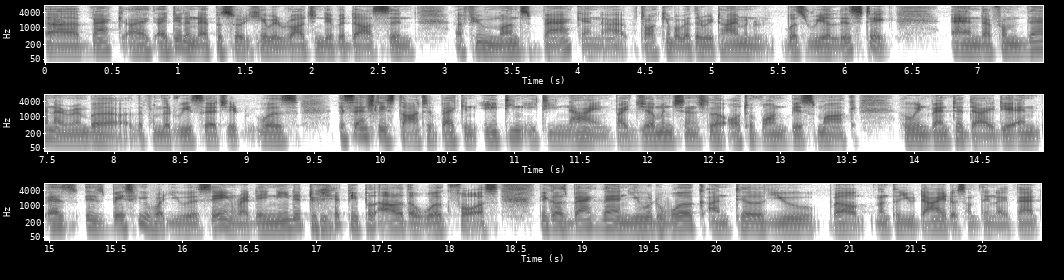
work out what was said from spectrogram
uh, back, I, I, did an episode here with Rajan Devadasan a few months back, and uh, talking about whether retirement was realistic. And uh, from then, I remember the, from the research, it was essentially started back in 1889 by German Chancellor Otto von Bismarck, who invented the idea. And as is basically what you were saying, right? They needed to get people out of the workforce because back then you would work until you, well, until you died or something like that.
